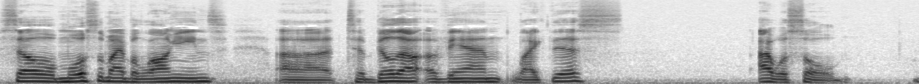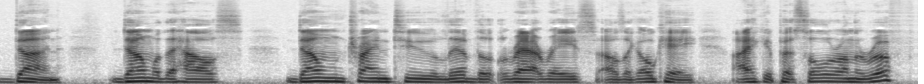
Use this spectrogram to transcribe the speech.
sell most of my belongings uh, to build out a van like this, I was sold. Done. Done with the house. Done trying to live the rat race. I was like, okay, I could put solar on the roof.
